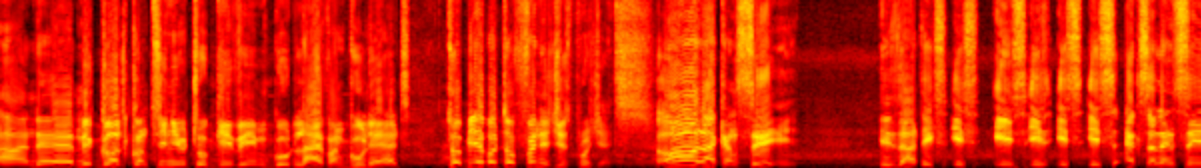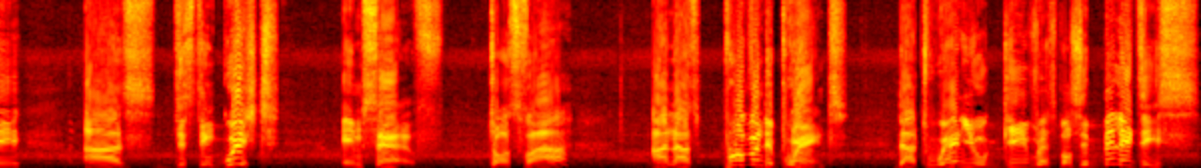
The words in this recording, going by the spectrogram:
and uh, may God continue to give him good life and good health to be able to finish these projects. All I can say is that his, his, his, his Excellency has distinguished himself thus far and has proven the point that when you give responsibilities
